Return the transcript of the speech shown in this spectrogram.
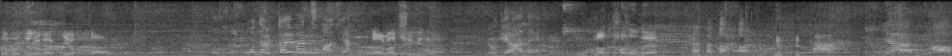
너 먼저 봐 귀엽다 오늘 깔맞춤 아니야? 깔맞춤이네 여기 안에. 나 타도 돼? 타. 야, 타.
